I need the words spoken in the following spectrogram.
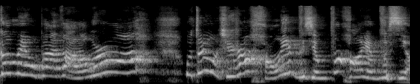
更没有办法了。我说啊，我对我学生好也不行，不好也不行。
